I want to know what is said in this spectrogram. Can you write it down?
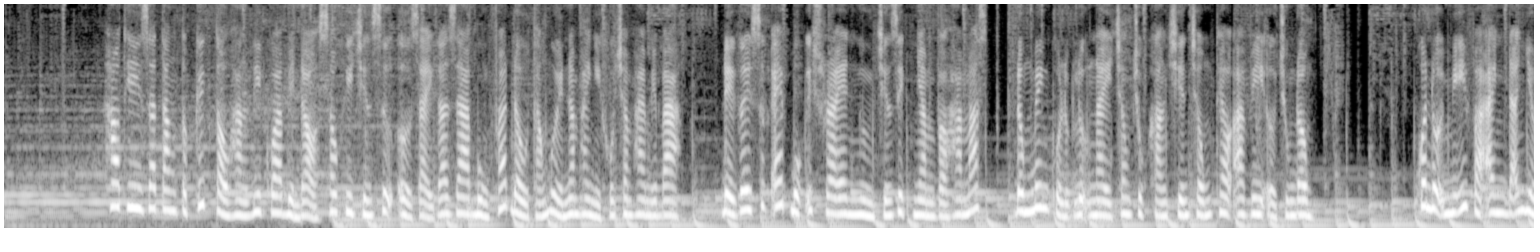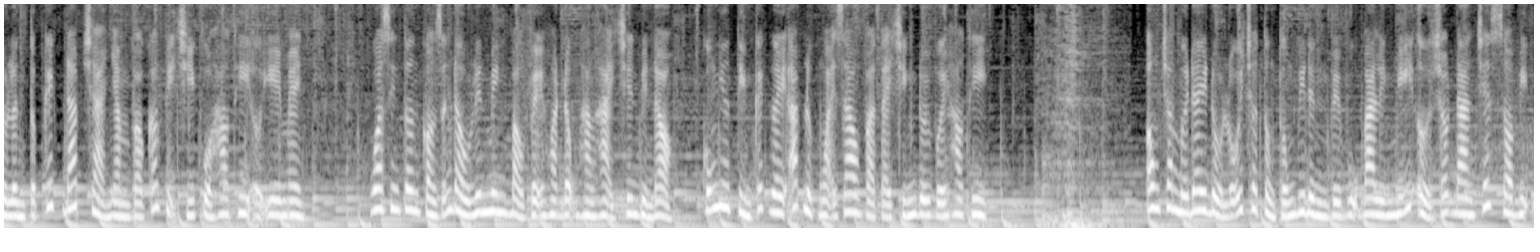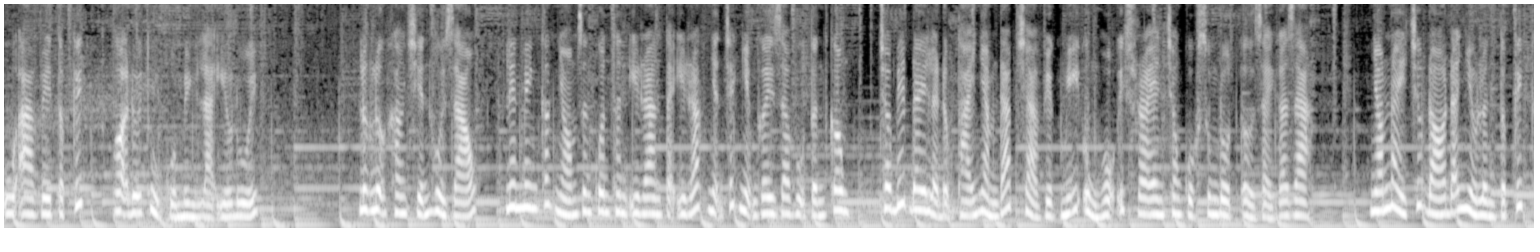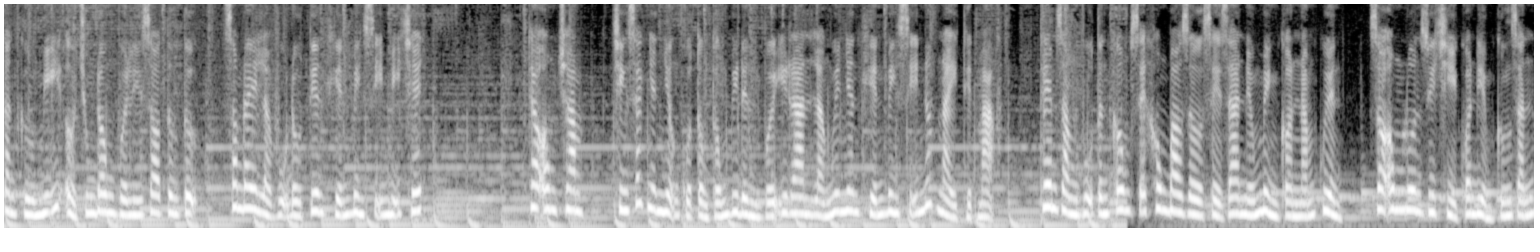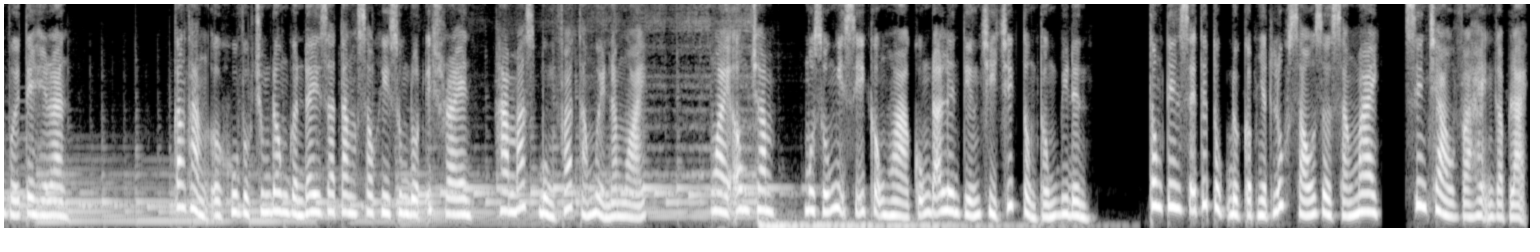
Houthi gia tăng tập kích tàu hàng đi qua Biển Đỏ sau khi chiến sự ở giải Gaza bùng phát đầu tháng 10 năm 2023 để gây sức ép buộc Israel ngừng chiến dịch nhằm vào Hamas, đồng minh của lực lượng này trong trục kháng chiến chống theo Avi ở Trung Đông. Quân đội Mỹ và Anh đã nhiều lần tập kích đáp trả nhằm vào các vị trí của Houthi ở Yemen. Washington còn dẫn đầu liên minh bảo vệ hoạt động hàng hải trên Biển Đỏ, cũng như tìm cách gây áp lực ngoại giao và tài chính đối với Houthi. Ông Trump mới đây đổ lỗi cho Tổng thống Biden về vụ ba lính Mỹ ở Jordan chết do bị UAV tập kích, gọi đối thủ của mình là yếu đuối. Lực lượng kháng chiến Hồi giáo, Liên minh các nhóm dân quân thân Iran tại Iraq nhận trách nhiệm gây ra vụ tấn công, cho biết đây là động thái nhằm đáp trả việc Mỹ ủng hộ Israel trong cuộc xung đột ở giải Gaza. Nhóm này trước đó đã nhiều lần tập kích căn cứ Mỹ ở Trung Đông với lý do tương tự, song đây là vụ đầu tiên khiến binh sĩ Mỹ chết. Theo ông Trump, chính sách nhân nhượng của Tổng thống Biden với Iran là nguyên nhân khiến binh sĩ nước này thiệt mạng. Thêm rằng vụ tấn công sẽ không bao giờ xảy ra nếu mình còn nắm quyền, do ông luôn duy trì quan điểm cứng rắn với Tehran. Căng thẳng ở khu vực Trung Đông gần đây gia tăng sau khi xung đột Israel-Hamas bùng phát tháng 10 năm ngoái. Ngoài ông Trump, một số nghị sĩ Cộng hòa cũng đã lên tiếng chỉ trích Tổng thống Biden. Thông tin sẽ tiếp tục được cập nhật lúc 6 giờ sáng mai. Xin chào và hẹn gặp lại!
